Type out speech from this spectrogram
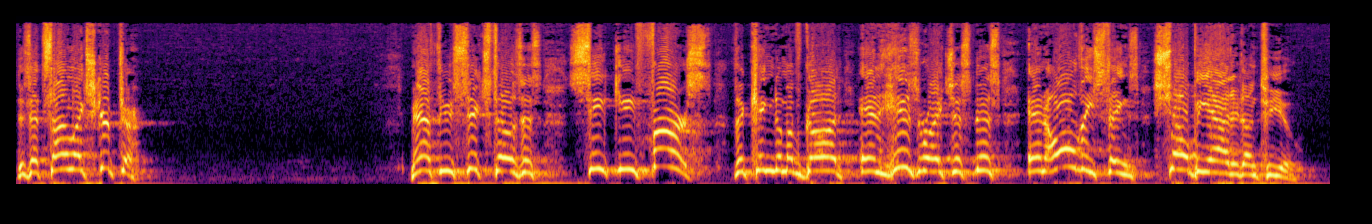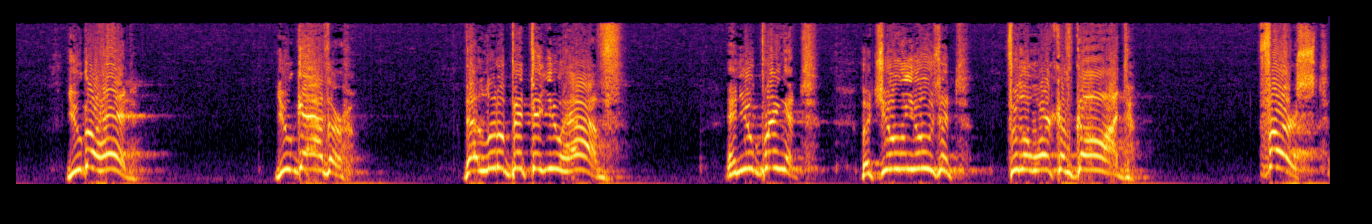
Does that sound like scripture? Matthew 6 tells us, Seek ye first the kingdom of God and his righteousness, and all these things shall be added unto you. You go ahead. You gather that little bit that you have, and you bring it, but you use it for the work of God. First,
